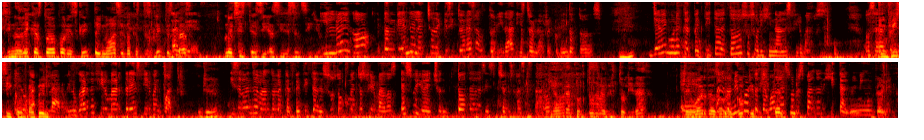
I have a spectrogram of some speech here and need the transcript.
Si no dejas todo por escrito y no haces lo que está escrito, estás, es. no existe Así así, así de sencillo. Y luego también el hecho de que si tú eres autoridad, y esto lo recomiendo a todos, Ujú. Lleven una carpetita de todos sus originales firmados. O sea, En físico, en lugar, papel. Claro, en lugar de firmar tres, firmen cuatro. Ya. Y se van llevando la carpetita de sus documentos firmados. Eso yo he hecho en todas las instituciones en las que he estado. Y ahora con toda la virtualidad, te Eh, guardas bueno, una no copia importa, te digital. guardas un respaldo digital, no hay ningún problema.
